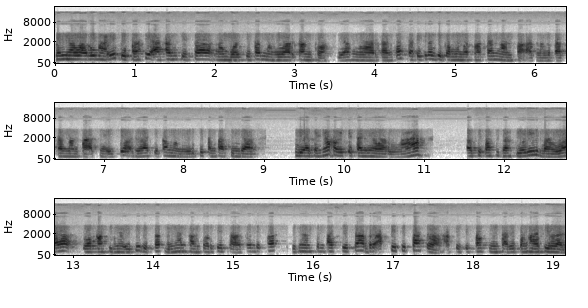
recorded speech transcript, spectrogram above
menyewa rumah itu pasti akan kita membuat kita mengeluarkan kos ya mengeluarkan kos tapi kita juga mendapatkan manfaat. Mendapatkan manfaatnya itu adalah kita memiliki tempat tinggal. Biasanya kalau kita nyewa rumah eh, kita sudah pilih bahwa lokasinya itu dekat dengan kantor kita atau dekat dengan tempat kita beraktivitas lah aktivitas mencari penghasilan.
